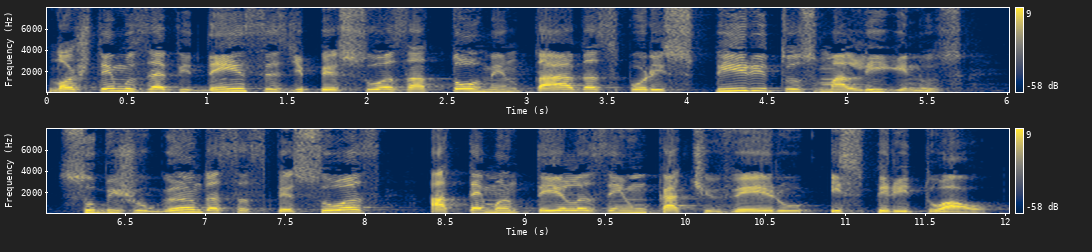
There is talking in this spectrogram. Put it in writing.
nós temos evidências de pessoas atormentadas por espíritos malignos, subjugando essas pessoas até mantê-las em um cativeiro espiritual.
